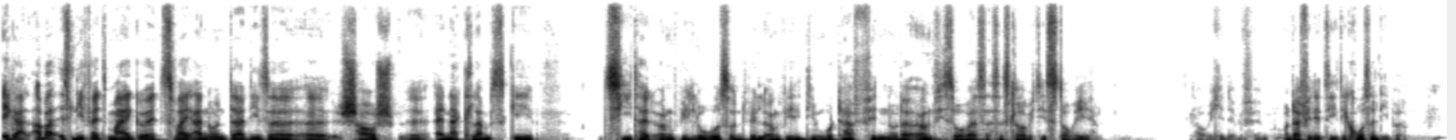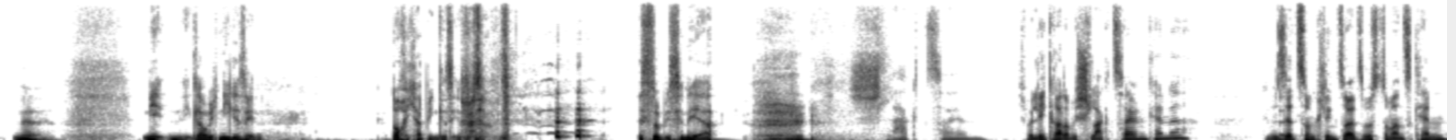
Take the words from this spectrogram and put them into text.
Egal, aber es lief jetzt My Girl 2 an und da diese äh, Schausch äh, Anna Klamski zieht halt irgendwie los und will irgendwie die Mutter finden oder irgendwie sowas. Das ist, glaube ich, die Story, glaube ich, in dem Film. Und da findet sie die große Liebe. Nö. Nie, nie glaube ich, nie gesehen. Doch, ich habe ihn gesehen, verdammt. ist so ein bisschen her. Schlagzeilen. Ich überlege gerade, ob ich Schlagzeilen kenne. Die Besetzung klingt so, als müsste man es kennen.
